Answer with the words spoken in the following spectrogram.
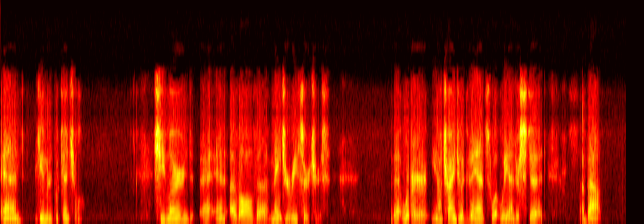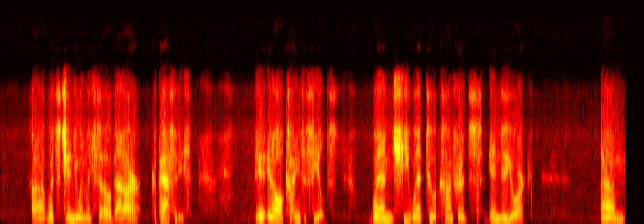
and human potential. She learned uh, and of all the major researchers that were you know trying to advance what we understood about uh, what's genuinely so about our capacities in, in all kinds of fields. When she went to a conference in New York, um,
